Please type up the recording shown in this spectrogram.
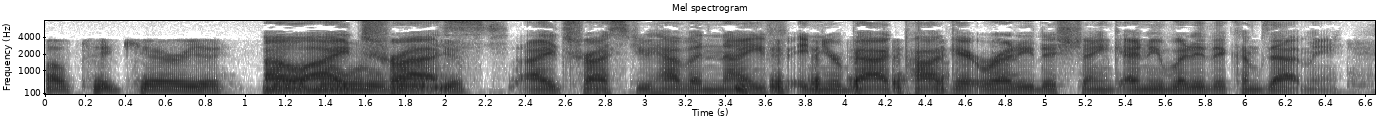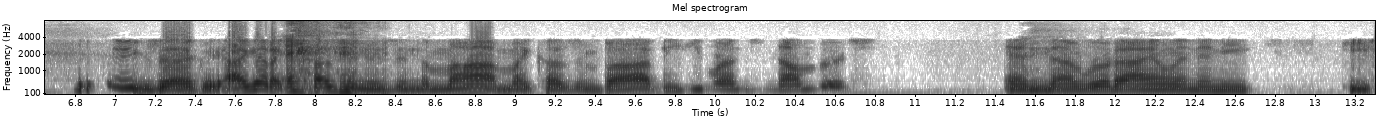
I'll take care of you. No- oh, no I one will hurt you. trust. I trust you have a knife in your back pocket ready to shank anybody that comes at me. Exactly. I got a cousin who's in the mob. My cousin Bobby. He runs numbers in uh, Rhode Island, and he he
